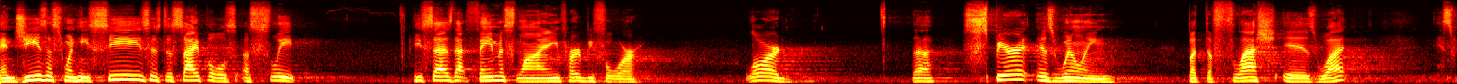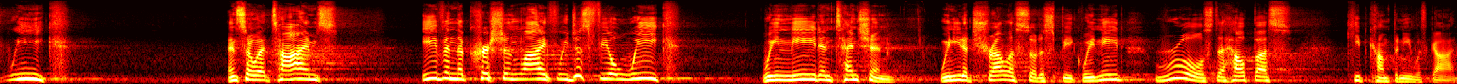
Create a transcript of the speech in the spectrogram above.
And Jesus, when he sees his disciples asleep, he says that famous line you've heard before Lord, the spirit is willing, but the flesh is what? Is weak. And so at times, even the Christian life, we just feel weak. We need intention. We need a trellis, so to speak. We need rules to help us keep company with God,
